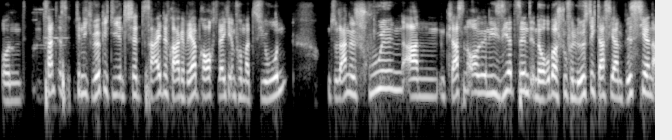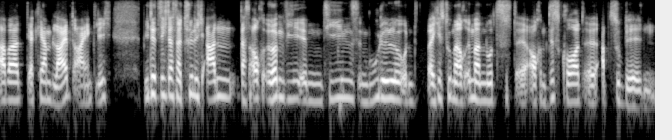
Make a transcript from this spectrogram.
Und interessant ist, finde ich, wirklich die entscheidende Frage, wer braucht welche Informationen solange Schulen an Klassen organisiert sind, in der Oberstufe löst sich das ja ein bisschen, aber der Kern bleibt eigentlich, bietet sich das natürlich an, das auch irgendwie in Teams, im Moodle und welches Tool man auch immer nutzt, äh, auch im Discord äh, abzubilden.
